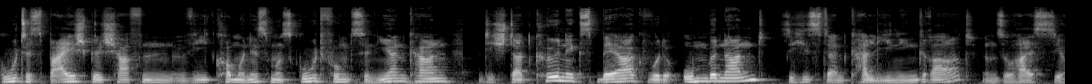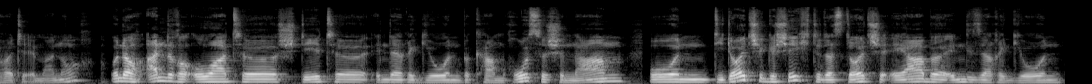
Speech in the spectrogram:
gutes Beispiel schaffen, wie Kommunismus gut funktionieren kann. Die Stadt Königsberg wurde umbenannt. Sie hieß dann Kaliningrad und so heißt sie heute immer noch. Und auch andere Orte, Städte in der Region bekamen russische Namen. Und die deutsche Geschichte, das deutsche Erbe in dieser Region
